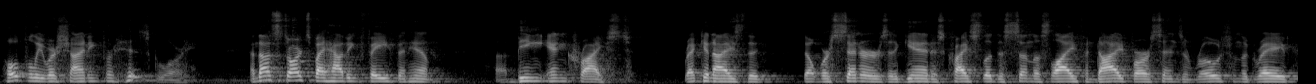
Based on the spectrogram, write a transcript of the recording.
hopefully we're shining for His glory. And that starts by having faith in Him, uh, being in Christ. Recognize that, that we're sinners, and again, as Christ lived a sinless life and died for our sins and rose from the grave,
